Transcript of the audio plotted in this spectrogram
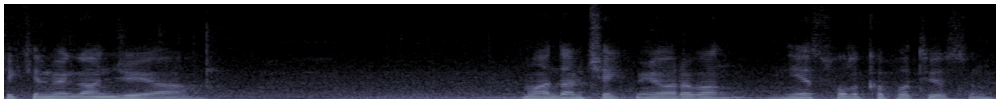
Çekilme gancı ya. Madem çekmiyor araban niye solu kapatıyorsun?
